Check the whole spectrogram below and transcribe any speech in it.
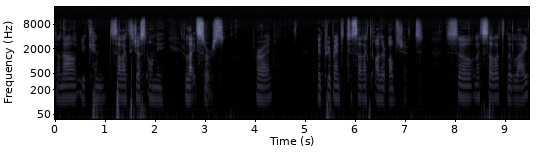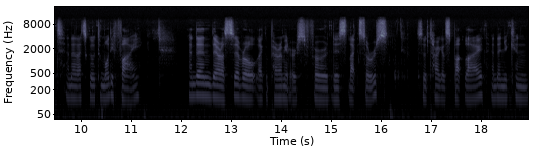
so now you can select just only light source alright? It prevents to select other objects. So let's select the light and then let's go to modify. And then there are several like parameters for this light source. So target spotlight and then you can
